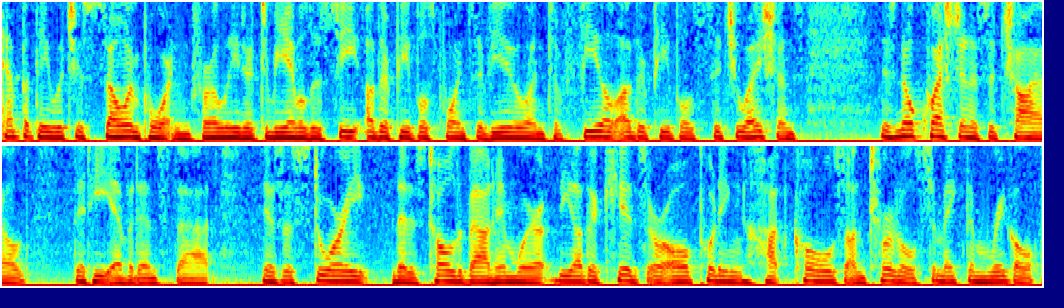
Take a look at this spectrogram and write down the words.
empathy, which is so important for a leader to be able to see other people's points of view and to feel other people's situations, there's no question as a child that he evidenced that. There's a story that is told about him where the other kids are all putting hot coals on turtles to make them wriggle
